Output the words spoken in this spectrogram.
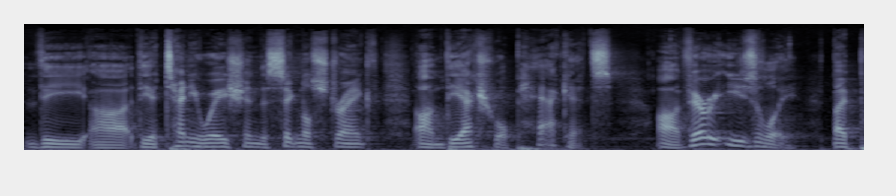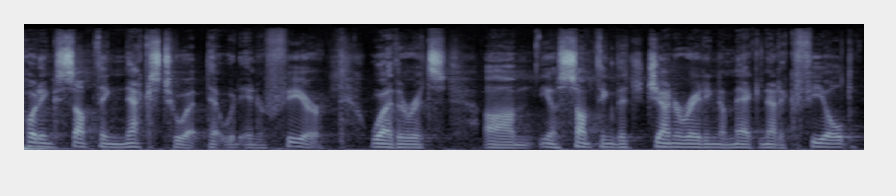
the, uh, the attenuation, the signal strength, um, the actual packets uh, very easily by putting something next to it that would interfere, whether it's um, you know, something that's generating a magnetic field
